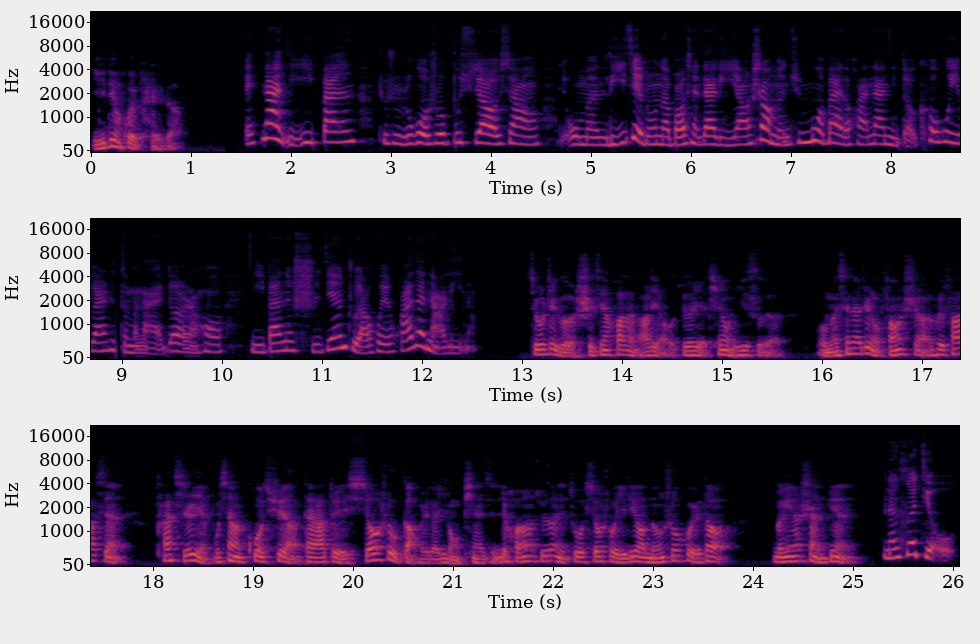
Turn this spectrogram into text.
一定会赔的。哎，那你一般就是如果说不需要像我们理解中的保险代理一样上门去膜拜的话，那你的客户一般是怎么来的？然后你一般的时间主要会花在哪里呢？就是这个时间花在哪里啊？我觉得也挺有意思的。我们现在这种方式啊，会发现它其实也不像过去啊，大家对销售岗位的一种偏见，就好像觉得你做销售一定要能说会道、能言善辩、能喝酒，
